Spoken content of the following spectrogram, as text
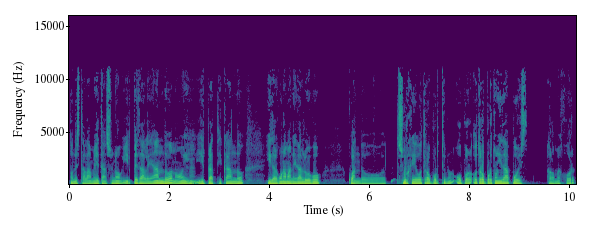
dónde está la meta, sino ir pedaleando, ¿no? Y ir practicando y de alguna manera luego cuando surge otra, oportun- opor- otra oportunidad, pues a lo mejor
